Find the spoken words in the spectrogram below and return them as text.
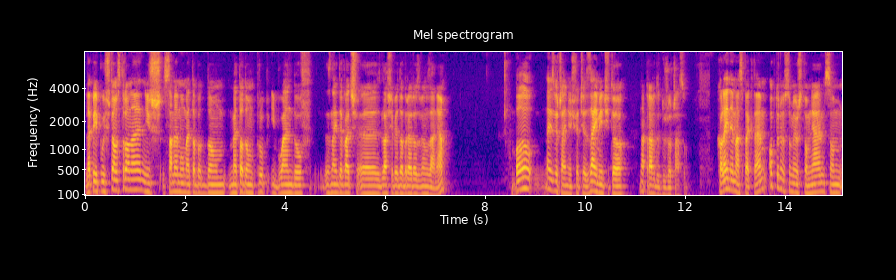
Lepiej pójść w tą stronę niż samemu metodą, metodą prób i błędów znajdywać e, dla siebie dobre rozwiązania, bo najzwyczajniej w świecie zajmie ci to naprawdę dużo czasu. Kolejnym aspektem, o którym w sumie już wspomniałem, są e,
